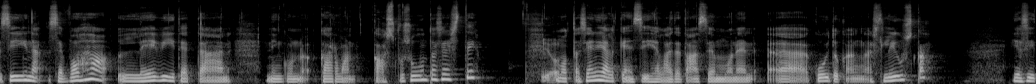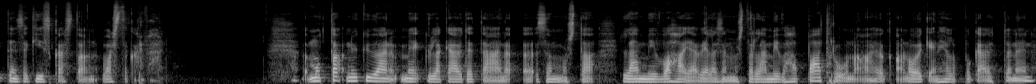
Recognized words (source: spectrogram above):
siinä se vaha levitetään niin kuin karvan kasvusuuntaisesti, Joo. mutta sen jälkeen siihen laitetaan semmoinen kuitukangasliuska ja sitten se kiskastaan vastakarvaan. Mutta nykyään me kyllä käytetään semmoista lämminvahaa ja vielä semmoista lämminvahapatruunaa, joka on oikein helppokäyttöinen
